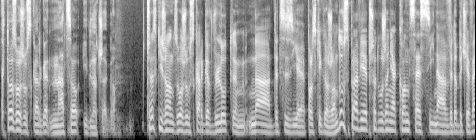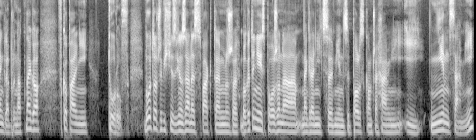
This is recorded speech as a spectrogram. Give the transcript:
Kto złożył skargę, na co i dlaczego? Czeski rząd złożył skargę w lutym na decyzję polskiego rządu w sprawie przedłużenia koncesji na wydobycie węgla brunatnego w kopalni Turów. Było to oczywiście związane z faktem, że Bogatynia jest położona na granicy między Polską, Czechami i Niemcami.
